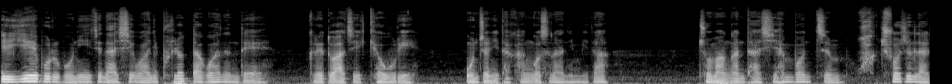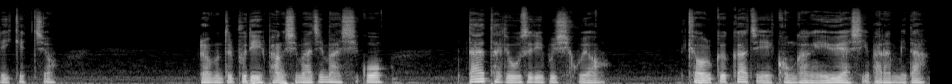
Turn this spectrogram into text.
일기예보를 보니 이제 날씨가 많이 풀렸다고 하는데 그래도 아직 겨울이 온전히 다 간 것은 아닙니다. 조만간 다시 한 번쯤 확 추워질 날이 있겠죠. 여러분들 부디 방심하지 마시고 따뜻하게 옷을 입으시고요. 겨울 끝까지 건강에 유의하시기 바랍니다.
